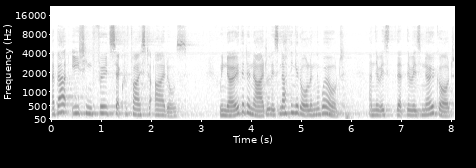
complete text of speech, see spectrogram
about eating food sacrificed to idols, we know that an idol is nothing at all in the world, and there is, that there is no God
